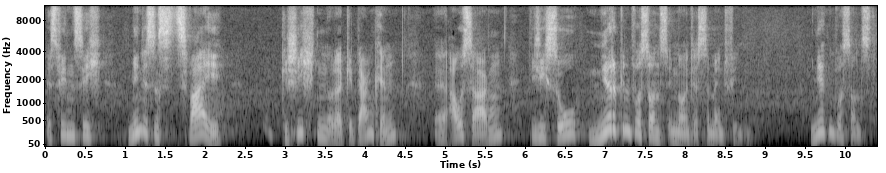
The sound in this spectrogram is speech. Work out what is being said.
Es finden sich mindestens zwei Geschichten oder Gedanken, äh, Aussagen, die sich so nirgendwo sonst im Neuen Testament finden. Nirgendwo sonst.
